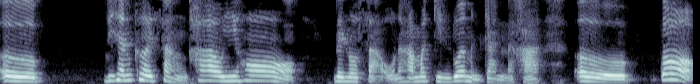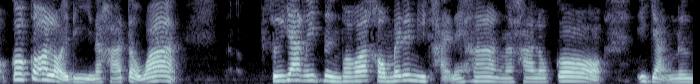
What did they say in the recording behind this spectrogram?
เออดิฉันเคยสั่งข้าวยี่ห้อ ไดโนเสาร์นะคะ มากินด้วยเหมือนกันนะคะ เออก็ก็ก็อร่อยดีนะคะ แต่ว่าซื้อยากนิดนึงเพราะว่าเขาไม่ได้มีขายในห้างนะคะ แล้วก็อีกอย่างหนึ่ง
